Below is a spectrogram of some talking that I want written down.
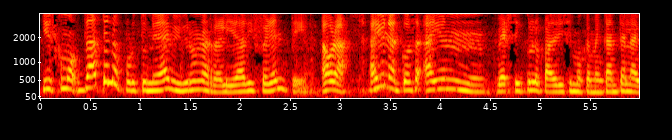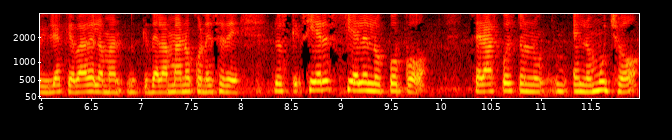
Y es como, date la oportunidad de vivir una realidad diferente. Ahora, hay una cosa, hay un versículo padrísimo que me encanta en la Biblia que va de la, de la mano con ese de, los que, si eres fiel en lo poco, serás puesto en lo, en lo mucho.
